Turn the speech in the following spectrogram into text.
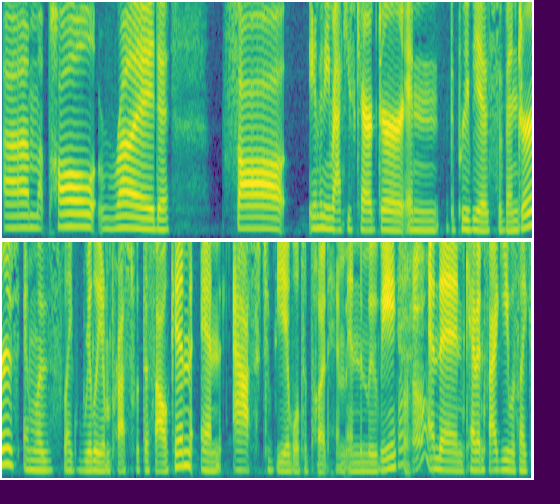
um, Paul Rudd saw Anthony Mackie's character in the previous Avengers and was like really impressed with the Falcon and asked to be able to put him in the movie. And then Kevin Feige was like,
